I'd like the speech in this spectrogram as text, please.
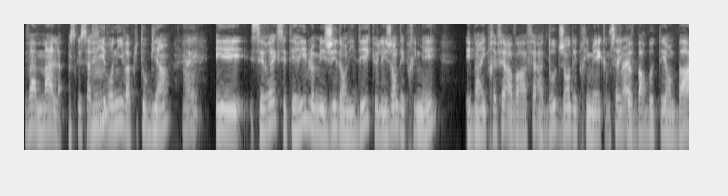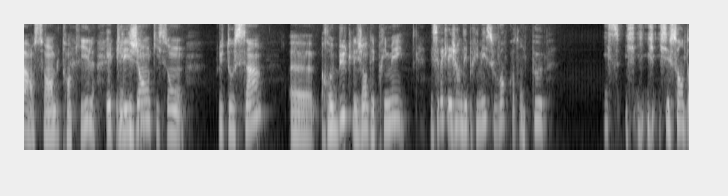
va mal, parce que sa fille, Ronnie, va plutôt bien. Et c'est vrai que c'est terrible, mais j'ai dans l'idée que les gens déprimés, eh ben, ils préfèrent avoir affaire à d'autres gens déprimés. Comme ça, ils peuvent barboter en bas, ensemble, tranquilles. Et, puis, les gens qui sont plutôt sains euh, rebutent les gens déprimés. Mais c'est vrai que les gens déprimés, souvent, quand on peut, ils, se sentent,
